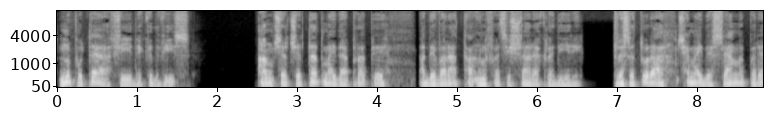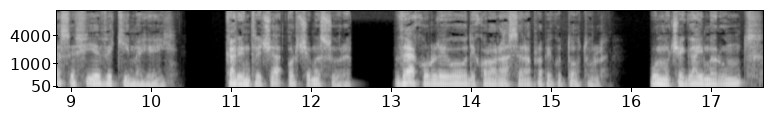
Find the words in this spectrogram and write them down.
nu putea fi decât vis, am cercetat mai de aproape adevărata înfățișare a clădirii. Trăsătura cea mai de seamă părea să fie vechimea ei, care întrecea orice măsură. Veacurile o decoloraseră aproape cu totul. Un mucegai mărunt,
